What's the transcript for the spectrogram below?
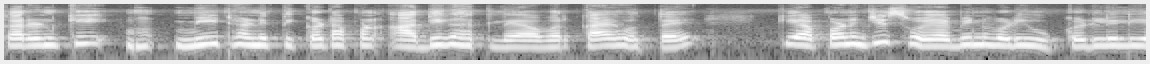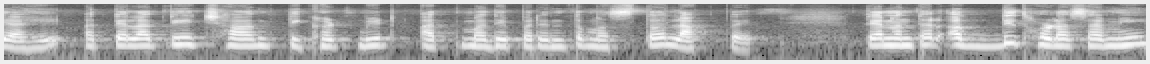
कारण की मीठ आणि तिखट आपण आधी घातल्यावर काय होतं आहे की आपण जी सोयाबीन वडी उकडलेली आहे त्याला ते छान तिखट मीठ आतमध्येपर्यंत मस्त लागतं आहे त्यानंतर अगदी थोडासा मी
